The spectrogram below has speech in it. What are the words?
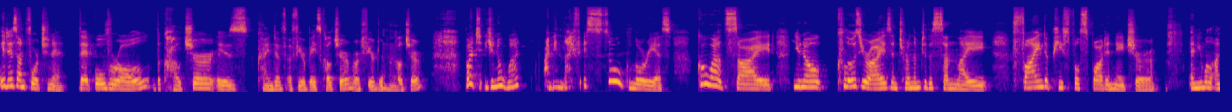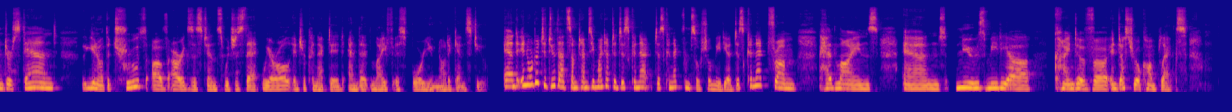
It is unfortunate that overall the culture is kind of a fear based culture or fear driven mm-hmm. culture. But you know what? I mean, life is so glorious. Go outside, you know, close your eyes and turn them to the sunlight. Find a peaceful spot in nature, and you will understand you know the truth of our existence which is that we are all interconnected and that life is for you not against you and in order to do that sometimes you might have to disconnect disconnect from social media disconnect from headlines and news media kind of uh, industrial complex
